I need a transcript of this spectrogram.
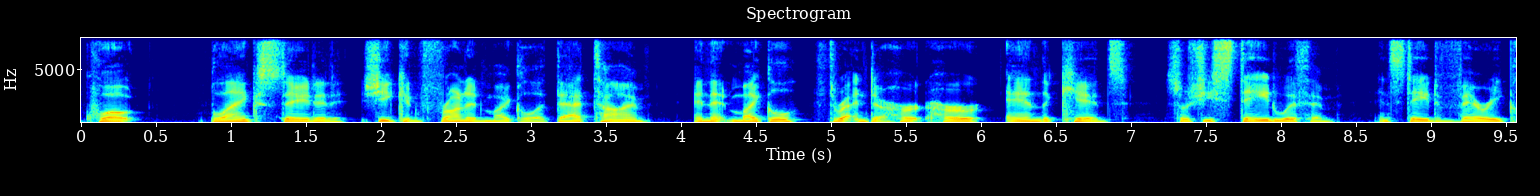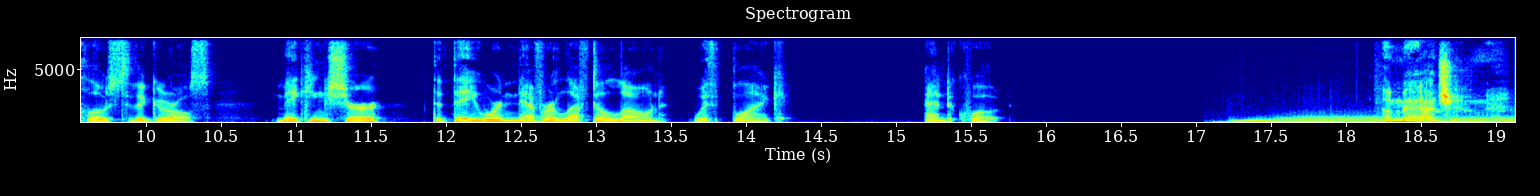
Quote Blank stated she confronted Michael at that time and that Michael threatened to hurt her and the kids, so she stayed with him and stayed very close to the girls, making sure that they were never left alone with Blank. End quote. Imagine,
